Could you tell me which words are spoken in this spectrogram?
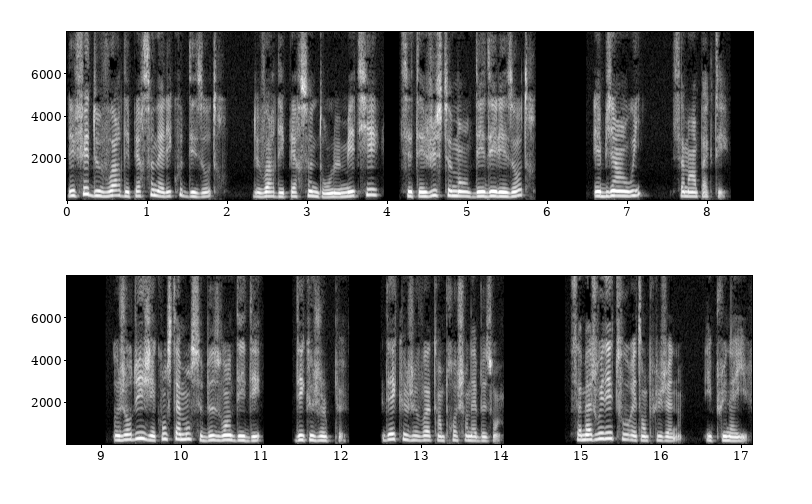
L'effet de voir des personnes à l'écoute des autres, de voir des personnes dont le métier c'était justement d'aider les autres, eh bien oui, ça m'a impacté. Aujourd'hui, j'ai constamment ce besoin d'aider, dès que je le peux, dès que je vois qu'un proche en a besoin. Ça m'a joué des tours étant plus jeune et plus naïve.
